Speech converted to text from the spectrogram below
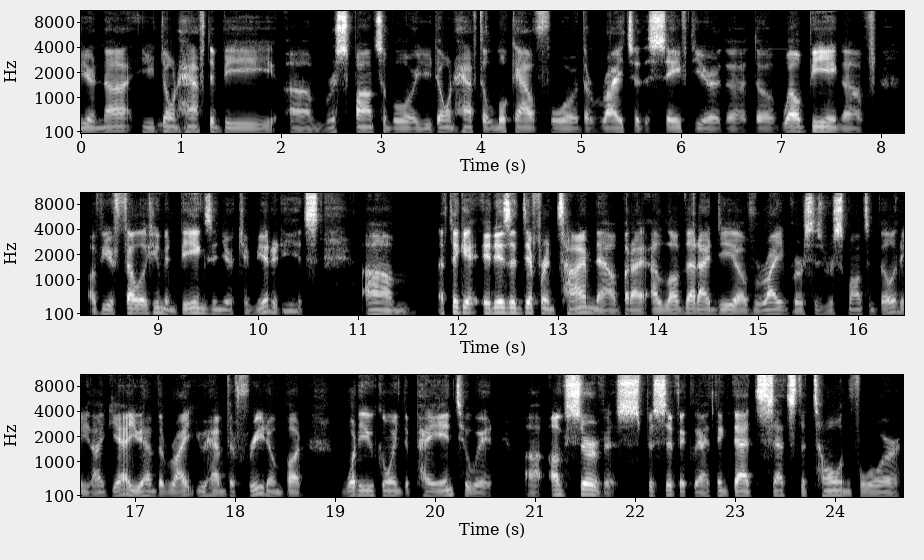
you're not you mm. don't have to be um, responsible or you don't have to look out for the rights or the safety or the the well-being of of your fellow human beings in your community. It's um I think it, it is a different time now, but I, I love that idea of right versus responsibility. Like, yeah, you have the right, you have the freedom, but what are you going to pay into it uh, of service specifically? I think that sets the tone for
